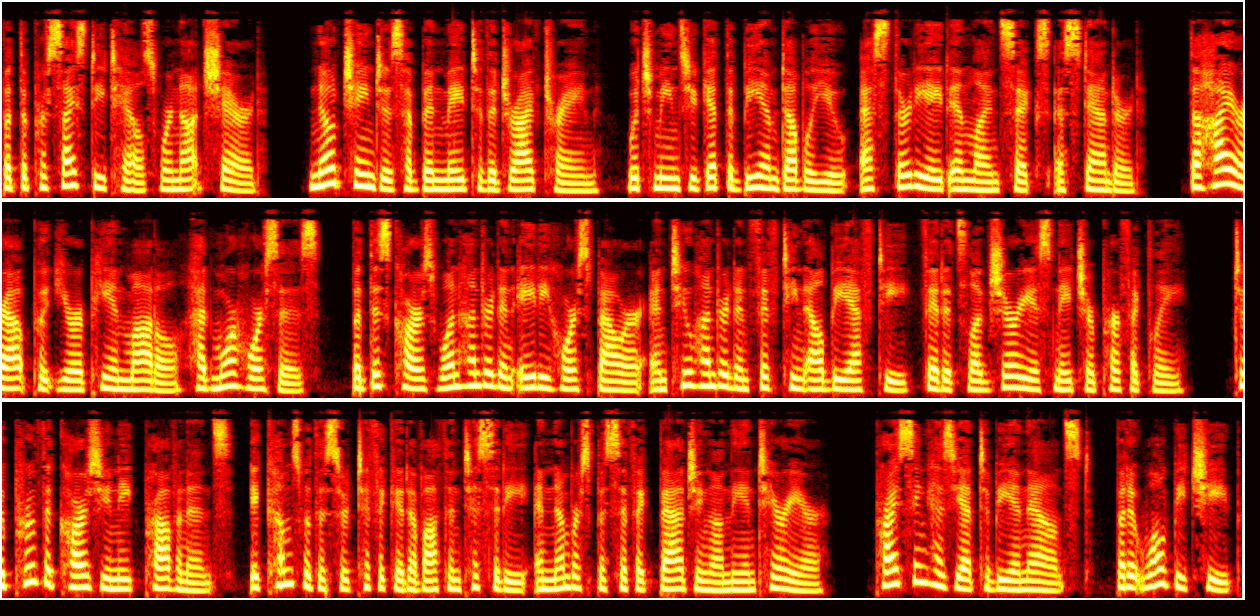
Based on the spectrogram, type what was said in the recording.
but the precise details were not shared. No changes have been made to the drivetrain, which means you get the BMW S38 inline 6 as standard. The higher output European model had more horses, but this car's 180 horsepower and 215 lb-ft fit its luxurious nature perfectly. To prove the car's unique provenance, it comes with a certificate of authenticity and number-specific badging on the interior. Pricing has yet to be announced, but it won't be cheap,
